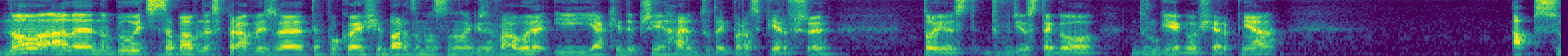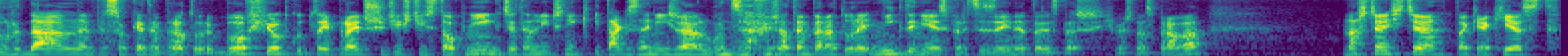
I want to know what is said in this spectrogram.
No, ale no były ci zabawne sprawy, że te pokoje się bardzo mocno nagrzewały i ja kiedy przyjechałem tutaj po raz pierwszy, to jest 22 sierpnia, absurdalne wysokie temperatury. Było w środku tutaj prawie 30 stopni, gdzie ten licznik i tak zaniża albo zawyża temperaturę. Nigdy nie jest precyzyjny, to jest też śmieszna sprawa. Na szczęście, tak jak jest,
